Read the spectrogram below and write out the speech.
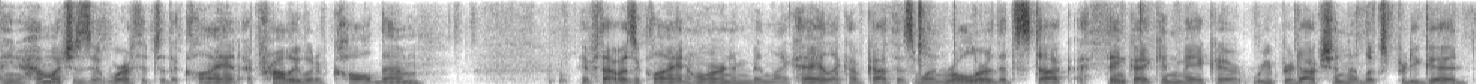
you know, how much is it worth it to the client? I probably would have called them if that was a client horn and been like, hey, like I've got this one roller that's stuck. I think I can make a reproduction that looks pretty good.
